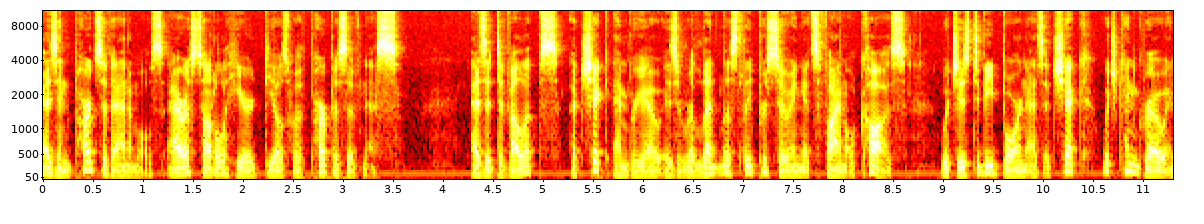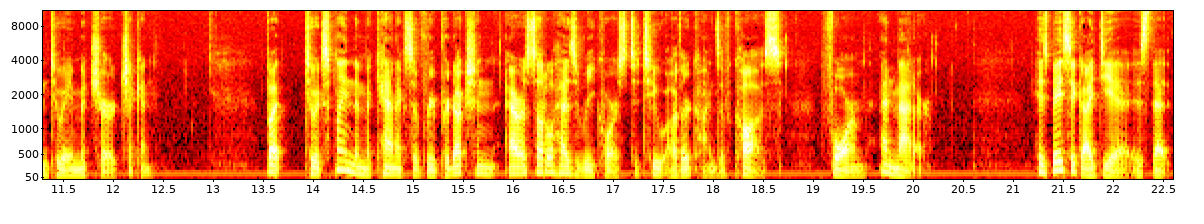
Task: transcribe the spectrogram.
As in parts of animals, Aristotle here deals with purposiveness. As it develops, a chick embryo is relentlessly pursuing its final cause, which is to be born as a chick which can grow into a mature chicken. But to explain the mechanics of reproduction, Aristotle has recourse to two other kinds of cause form and matter. His basic idea is that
